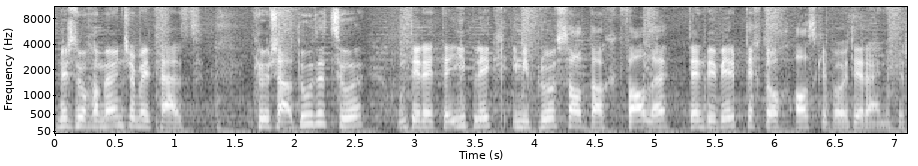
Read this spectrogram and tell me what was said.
Wir suchen Menschen mit Herz. Gehörst auch du dazu und dir hat der Einblick in meinen Berufsalltag gefallen, dann bewirb dich doch als Gebäudereiniger.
